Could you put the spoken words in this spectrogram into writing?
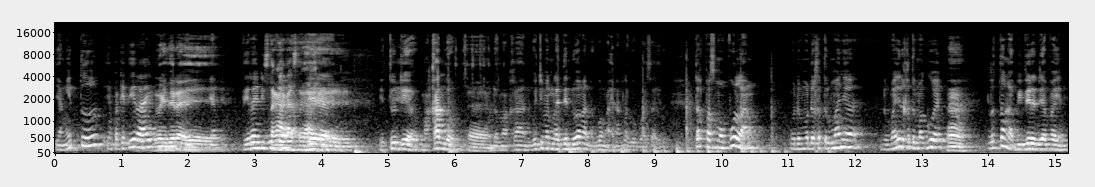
yang itu yang pakai tirai. Pakai tirai, iya, iya. Yang tirai dibuka. Setengah kan, setengah. Iya. Iya. Itu dia makan tuh. Eh. Udah makan. Gue cuma ngeliatin doang kan, gue nggak enak lah gue puasa itu. Ntar pas mau pulang, udah mau deket rumahnya, rumahnya deket rumah gue. Nah. Lo tau nggak bibirnya diapain?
